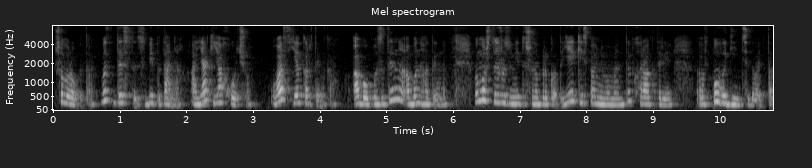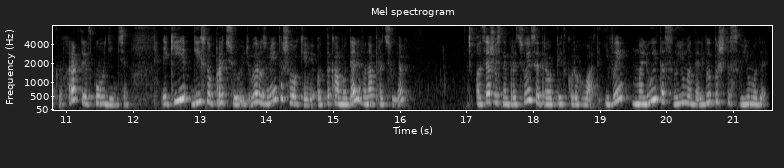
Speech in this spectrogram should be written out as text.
що ви робите? Ви задаєте собі питання: а як я хочу? У вас є картинка. Або позитивна, або негативна. Ви можете розуміти, що, наприклад, є якісь певні моменти в характері, е, в поведінці, давайте так, не в характері, в поведінці, які дійсно працюють. Ви розумієте, що окей, от така модель вона працює. Оце щось не працює, це треба підкоригувати. І ви малюєте свою модель, ви пишете свою модель.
